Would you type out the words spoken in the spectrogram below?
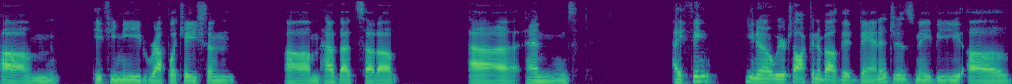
um, if you need replication, um, have that set up. Uh, and I think, you know, we were talking about the advantages maybe of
